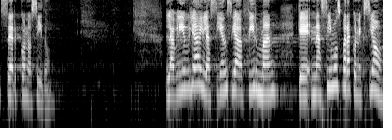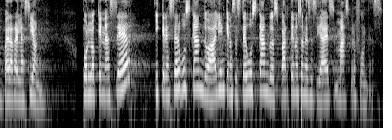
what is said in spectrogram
ser conocido. La Biblia y la ciencia afirman que nacimos para conexión, para relación. Por lo que nacer y crecer buscando a alguien que nos esté buscando es parte de nuestras necesidades más profundas.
